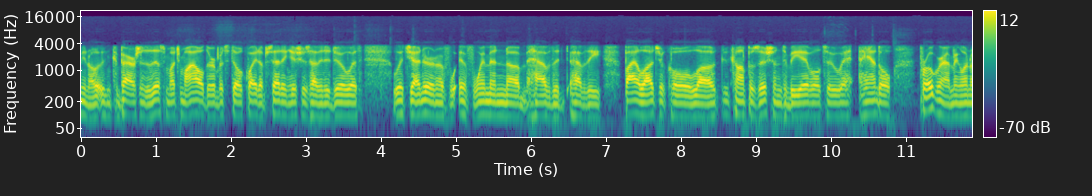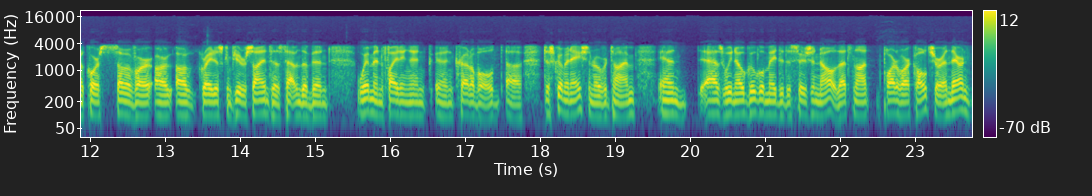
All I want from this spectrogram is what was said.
you know, in comparison to this, much milder, but still quite upsetting issues having to do with with gender and if if women um, have the have the biological uh, composition to be able to handle programming. And of course, some of our, our, our greatest computer scientists happen to have been women fighting in, incredible uh, discrimination over time. And as we know, Google made the decision no, that's not part of our culture. And they're,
